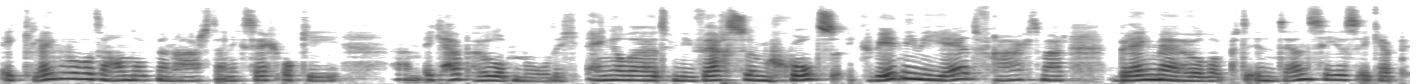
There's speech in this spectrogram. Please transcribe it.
ik leg bijvoorbeeld de handen op mijn hart en ik zeg, oké, ehm, ik heb hulp nodig. Engelen, het universum, God, ik weet niet wie jij het vraagt, maar breng mij hulp. De intentie is, ik heb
